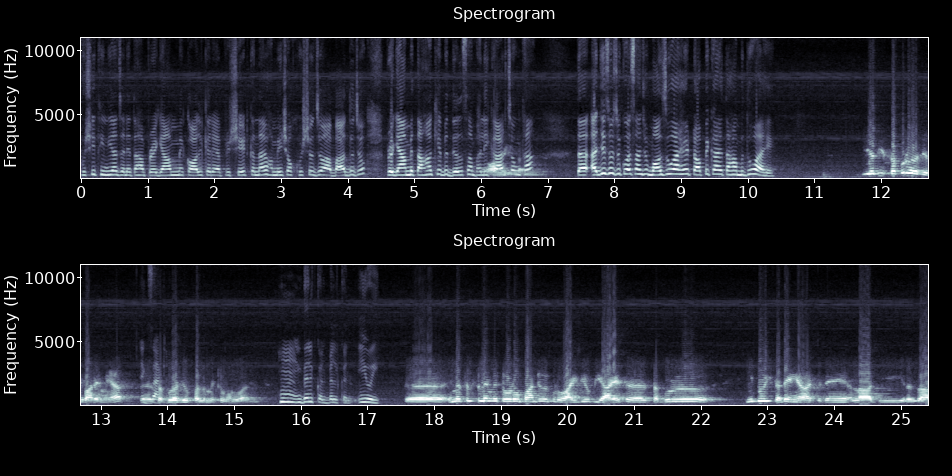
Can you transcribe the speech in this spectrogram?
ख़ुशी थींदी आहे जॾहिं प्रोग्राम में कॉल करे एप्रिशिएट कंदा आहियो हमेशह ख़ुशि आबाद हुजो प्रोग्राम में तव्हांखे बि दिलि सां भली कार चऊं था त अॼु जो जेको असांजो मौज़ू आहे टॉपिक आहे तव्हां ॿुधो आहे बिल्कुलु बिल्कुलु रज़ा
